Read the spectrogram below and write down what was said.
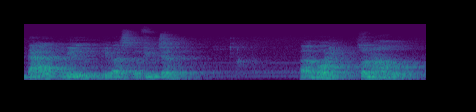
that will give us the future uh, body. So now,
